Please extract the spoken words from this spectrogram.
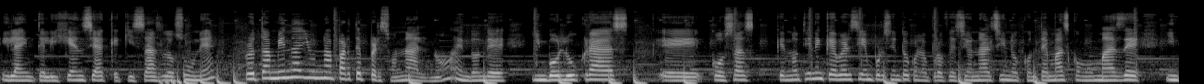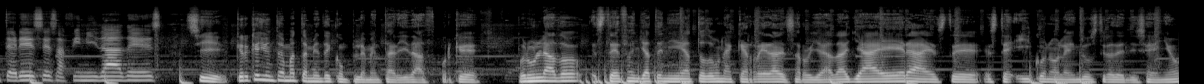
y la inteligencia que quizás los une, pero también hay una parte personal, ¿no? En donde involucras eh, cosas que no tienen que ver 100% con lo profesional, sino con temas como más de intereses, afinidades. Sí, creo que hay un tema también de complementariedad, porque por un lado, Stefan ya tenía toda una carrera desarrollada, ya era este, este ícono en la industria del diseño,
